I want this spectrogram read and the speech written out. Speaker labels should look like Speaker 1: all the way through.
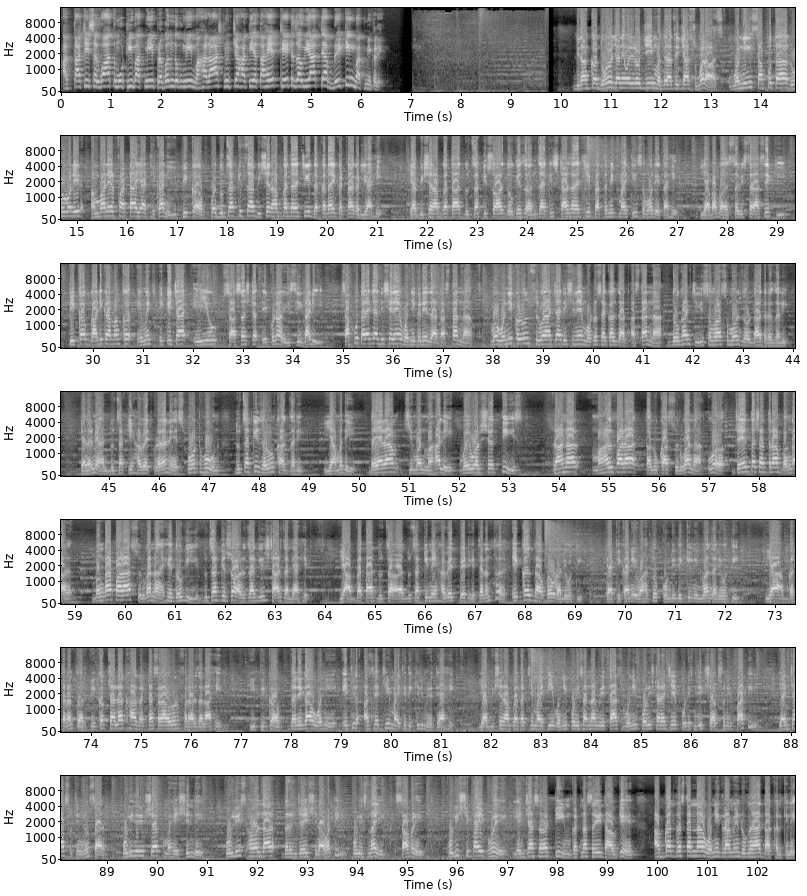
Speaker 1: आत्ताची सर्वात मोठी बातमी प्रबंधभूमी महाराष्ट्र न्यूजच्या हाती येत आहे. थेट जाऊया त्या ब्रेकिंग बातमीकडे.
Speaker 2: दिनांक दोन जानेवारी रोजी मध्यरात्रीच्या सुमारास वणी सापुतारा रोडवरील अंबानेर फाटा या ठिकाणी पिकअप व दुचाकीचा भीषण अपघात झाल्याची धक्कादायक घटना घडली आहे. या भीषण अपघातात दुचाकीस्वार दोघे जण जागीच ठार झाल्याची प्राथमिक माहिती समोर येत आहे. याबाबत सविस्तर असे की पिकअप गाडी क्रमांक एम एच एकेच्या ए यू सहासष्ट एकोणावीस ही गाडी सापुताऱ्याच्या दिशेने वणीकडे जात असताना व वणीकडून सुरवणाच्या दिशेने मोटरसायकल जात असताना दोघांची समोरासमोर जोरदार धडक झाली. या दरम्यान दुचाकी हवेत उडाल्याने स्फोट होऊन दुचाकी जळून खाक झाली. यामध्ये दयाराम चिमन महाले वय वर्ष तीस राहणार महालपाडा तालुका सुरगाणा व जयंत शांतराम बंगाल बंगाळपाडा सुरगाणा हे दोघी दुचाकीस्वार जागी ठार झाले आहेत. या अपघातात दुचा दुचाकीने हवेत पेट घेतल्यानंतर एकच धावपळ उडाली होती. त्या ठिकाणी वाहतूक कोंडी देखील निर्माण झाली होती. या अपघातानंतर पिकअप चालक हा घटनास्थळावरून फरार झाला आहे. ही पिकअप दरेगाव वणी येथील असल्याची माहिती देखील मिळते आहे. या भीषण अपघाताची माहिती वणी पोलिसांना मिळताच वणी पोलीस ठाण्याचे पोलीस निरीक्षक सुनील पाटील यांच्या सूचनेनुसार पोलीस निरीक्षक महेश शिंदे पोलीस हवालदार धनंजय शिलावटी पोलीस नाईक साबळे पोलीस शिपाई भोये यांच्यासह टीम घटनास्थळी धाव घेत अपघातग्रस्तांना वणी ग्रामीण रुग्णालयात दाखल केले.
